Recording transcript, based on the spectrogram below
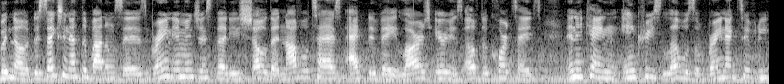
but no, the section at the bottom says brain imaging studies show that novel tasks activate large areas of the cortex, indicating increased levels of brain activity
